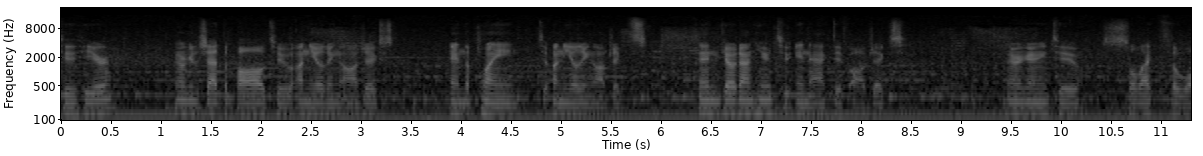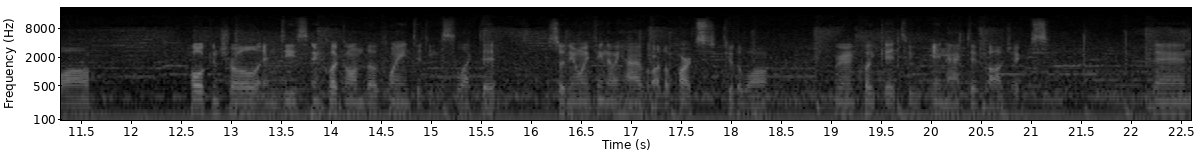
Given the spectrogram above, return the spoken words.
to here. And we're gonna just add the ball to unyielding objects and the plane to unyielding objects. Then go down here to inactive objects. And we're going to select the wall, hold control and, and click on the plane to deselect it. So the only thing that we have are the parts to the wall. We're going to click it to inactive objects. Then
